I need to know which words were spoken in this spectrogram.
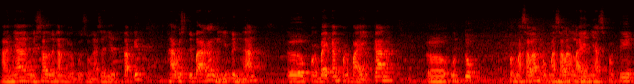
Hanya misal dengan gerbek sungai saja, tapi harus dibarengi dengan eh, perbaikan-perbaikan eh, untuk permasalahan-permasalahan lainnya seperti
